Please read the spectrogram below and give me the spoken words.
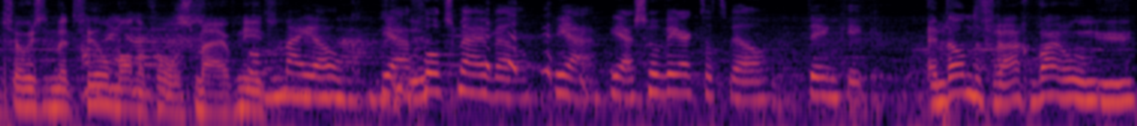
Zo is het met veel mannen volgens mij, of niet? Volgens mij ook. Ja, volgens mij wel. Ja, ja, zo werkt dat wel, denk ik. En dan de vraag waarom u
